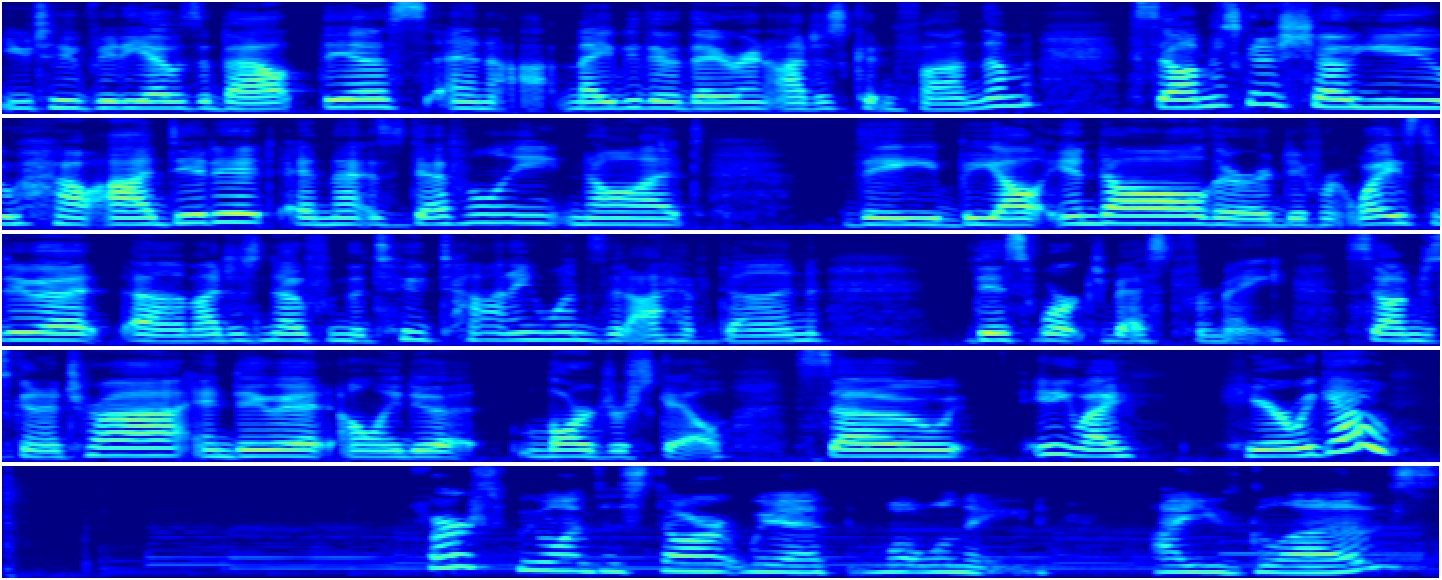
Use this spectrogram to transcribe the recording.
YouTube videos about this and maybe they're there and I just couldn't find them. So I'm just going to show you how I did it and that is definitely not the be all end all. There are different ways to do it. Um, I just know from the two tiny ones that I have done, this worked best for me. So I'm just going to try and do it, only do it larger scale. So anyway, here we go. First, we want to start with what we'll need. I use gloves,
